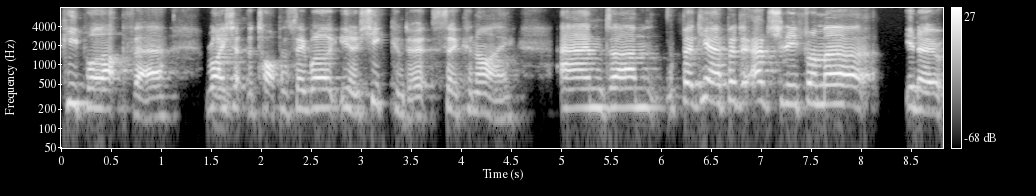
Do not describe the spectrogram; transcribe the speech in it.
people up there right mm. at the top and say, well, you know, she can do it, so can I. And, um, but yeah, but actually from a, you know,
